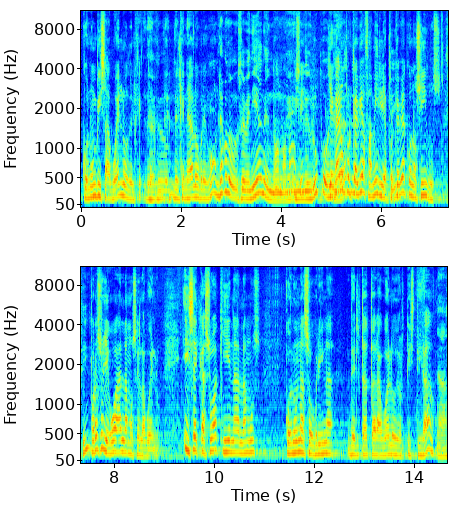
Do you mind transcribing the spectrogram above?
con un bisabuelo del, ge- de- del- del general Obregón. Era cuando se venían en, No, no, no, en sí. el grupo. Llegaron porque había familia, porque Sí. había conocidos. Sí. Por eso llegó a Álamos el abuelo. Y se casó aquí en Álamos con una sobrina del tatarabuelo de Ortiz Tirado. Ah.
